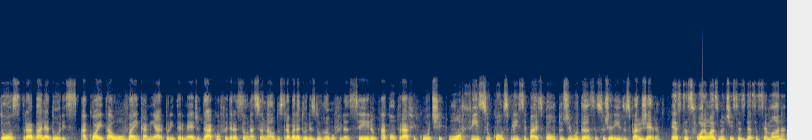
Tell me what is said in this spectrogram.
dos trabalhadores. A Coitaú vai encaminhar por intermédio da Confederação Nacional dos Trabalhadores do Ramo Financeiro, a Contraficute, um ofício com os principais pontos de mudança sugeridos para o Gera. Estas foram as notícias dessa semana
